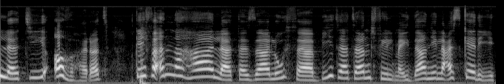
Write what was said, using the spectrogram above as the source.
التي أظهرت كيف أنها لا تزال ثابتة في الميدان العسكري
